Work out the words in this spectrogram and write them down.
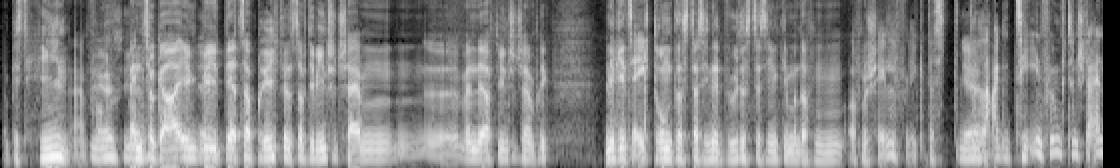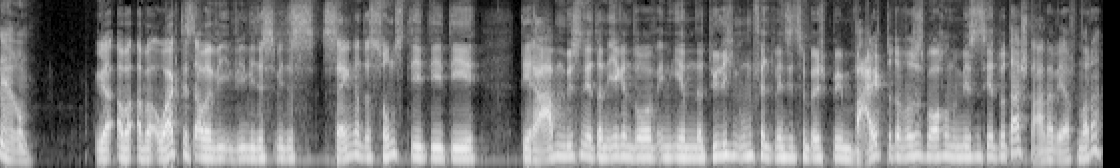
dann bist du hin einfach. Ja, wenn sogar irgendwie Ja. der zerbricht, wenn es auf die Windschutzscheiben, äh, wenn der auf die Windschutzscheiben fliegt. Mir geht es echt darum, dass, dass ich nicht will, dass das irgendjemand auf dem, auf dem Schädel fliegt. Das, Ja. Da lagen 10, 15 Steine herum. Ja, aber, aber arg das, aber wie, wie, wie, das, wie das sein kann, dass sonst die, die, die, die Raben müssen ja dann irgendwo in ihrem natürlichen Umfeld, wenn sie zum Beispiel im Wald oder was machen, dann müssen sie ja dort auch Steine werfen, oder?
